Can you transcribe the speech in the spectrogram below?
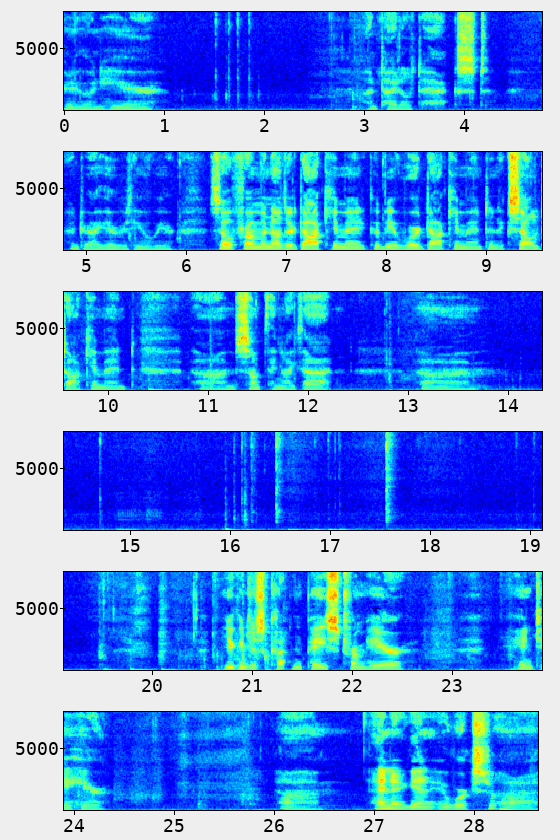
Gonna go in here untitled text drag everything over here. So from another document, it could be a Word document, an Excel document, um, something like that. Um, you can just cut and paste from here into here. Um, and again, it works uh,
